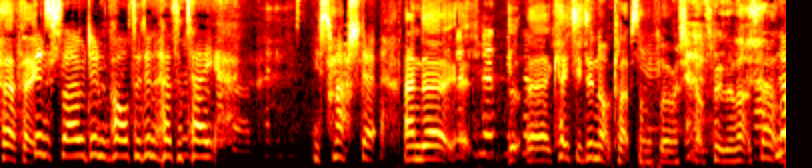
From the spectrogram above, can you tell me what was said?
Perfect. Didn't slow. Didn't falter. Didn't hesitate. He smashed it. And uh, uh, Katie did not collapse on the floor when she got through the last start. No,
